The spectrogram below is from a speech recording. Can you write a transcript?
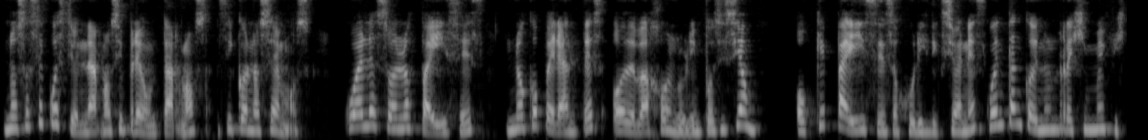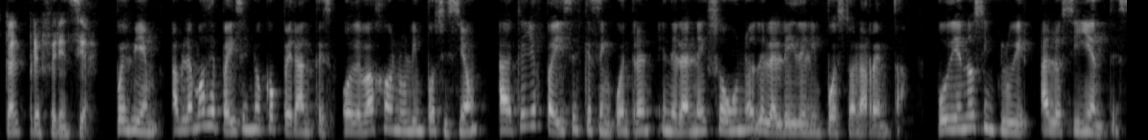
nos hace cuestionarnos y preguntarnos si conocemos cuáles son los países no cooperantes o de bajo o nula imposición, o qué países o jurisdicciones cuentan con un régimen fiscal preferencial. Pues bien, hablamos de países no cooperantes o de baja o nula imposición a aquellos países que se encuentran en el anexo 1 de la ley del impuesto a la renta pudiéndose incluir a los siguientes.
